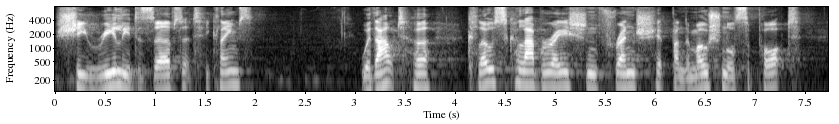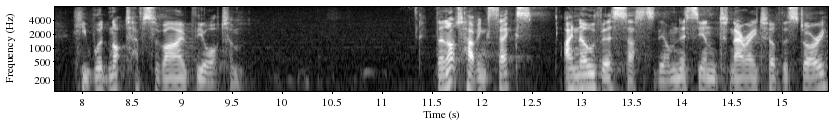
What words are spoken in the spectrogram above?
She really deserves it, he claims. Without her close collaboration, friendship, and emotional support, he would not have survived the autumn. They're not having sex. I know this as the omniscient narrator of the story.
